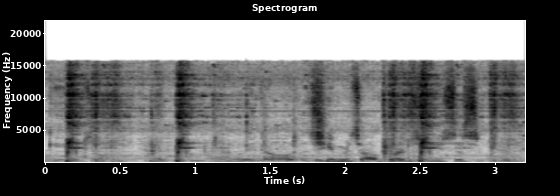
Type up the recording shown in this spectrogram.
games on, and we got all the achievements, I'll probably just use this account.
